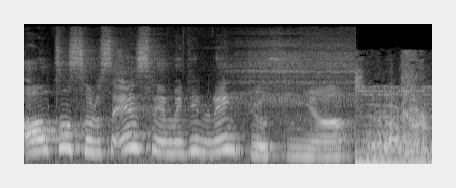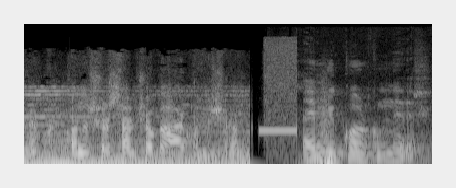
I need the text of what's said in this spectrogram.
Altın sarısı en sevmediğin renk diyorsun ya. Yok. Konuşursam çok ağır konuşurum. En büyük korkum nedir?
